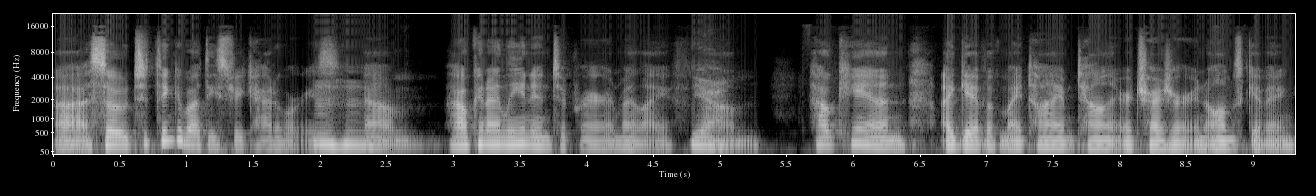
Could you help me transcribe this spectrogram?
Uh, so to think about these three categories Mhm. um, how can I lean into prayer in my life? Yeah. Um, how can I give of my time, talent, or treasure in almsgiving?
